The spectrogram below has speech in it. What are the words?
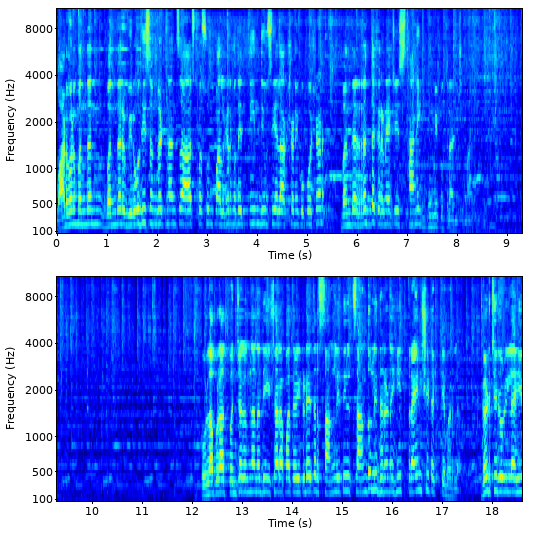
वाढवण बंधन बंदर विरोधी संघटनांचं आजपासून पालघरमध्ये तीन दिवसीय लाक्षणिक उपोषण बंदर रद्द करण्याची स्थानिक भूमिपुत्रांची मागणी. कोल्हापुरात पंचगंगा नदी इशारा पातळीकडे तर सांगलीतील चांदोली धरणही त्र्याऐंशी टक्के भरलं. गडचिरोलीलाही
